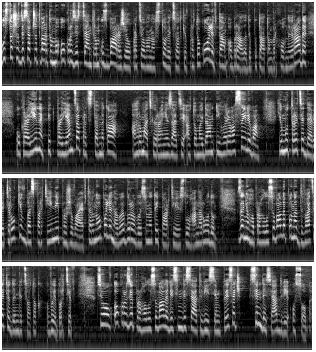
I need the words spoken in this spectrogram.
У 164-му окрузі з центром Узбаражі опрацьовано 100% протоколів. Там обрали депутатом Верховної Ради України підприємця, представника громадської організації Автомайдан Ігоря Васильєва. Йому 39 років, безпартійний, проживає в Тернополі. На вибори висунутий партією Слуга народу. За нього проголосували понад 21% виборців. Всього в окрузі проголосували 88 тисяч 72 особи.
